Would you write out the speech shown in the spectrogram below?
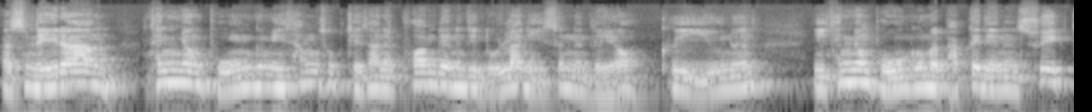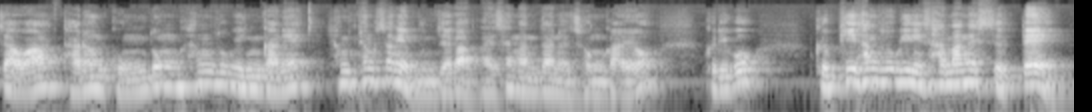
맞습니다. 이러한 생명보험금이 상속 재산에 포함되는지 논란이 있었는데요. 그 이유는 이 생명보험금을 받게 되는 수익자와 다른 공동 상속인 간의 형평성의 문제가 발생한다는 점가요. 그리고 그 피상속인이 사망했을 때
